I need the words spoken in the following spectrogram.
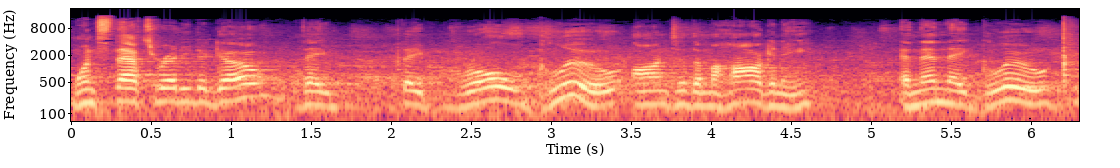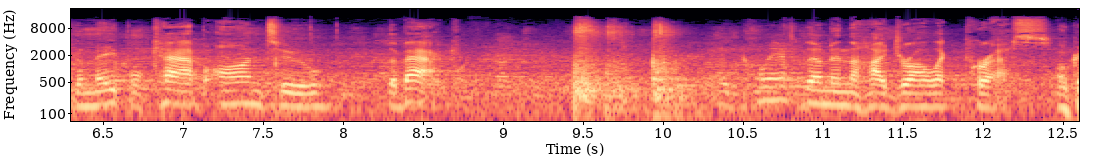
Once that's ready to go, they they roll glue onto the mahogany, and then they glue the maple cap onto the back. Ok,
